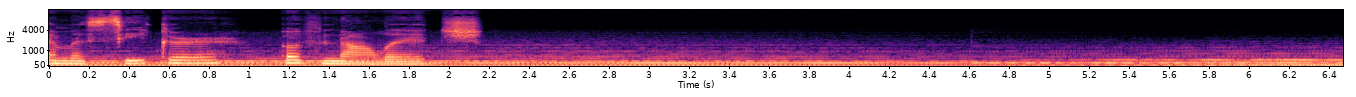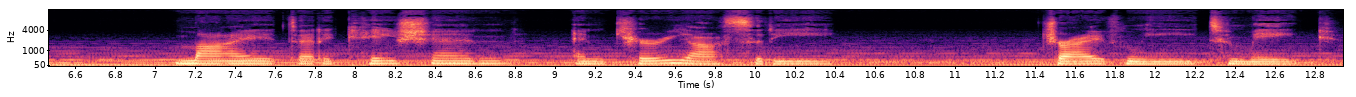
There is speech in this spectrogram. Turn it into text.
Am a seeker of knowledge. My dedication and curiosity drive me to make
